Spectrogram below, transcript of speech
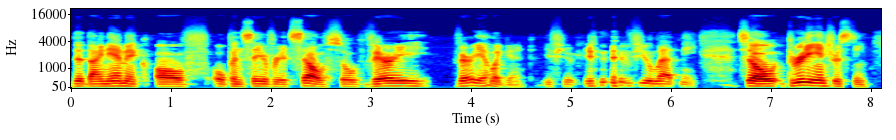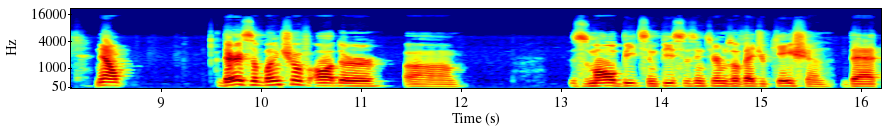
the dynamic of open OpenSaver itself. So very very elegant if you if you let me so pretty interesting now there's a bunch of other um, small bits and pieces in terms of education that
